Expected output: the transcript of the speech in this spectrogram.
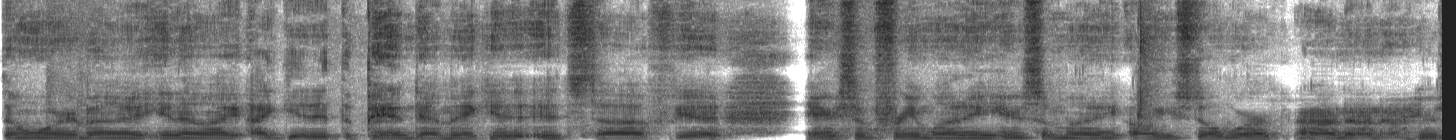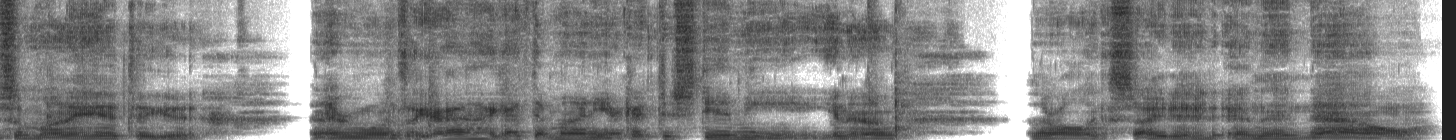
don't worry about it. You know, I, I get it. The pandemic, it, it's tough. Yeah. Here's some free money. Here's some money. Oh, you still work? No, no, no. Here's some money. Yeah, take it. And everyone's like, ah, I got the money. I got the stimmy, you know? And they're all excited. And then now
